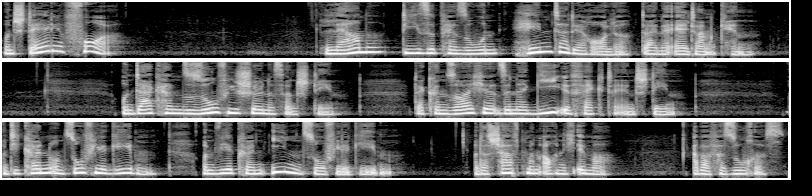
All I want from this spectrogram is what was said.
Und stell dir vor, Lerne diese Person hinter der Rolle deiner Eltern kennen. Und da kann so viel Schönes entstehen. Da können solche Synergieeffekte entstehen. Und die können uns so viel geben. Und wir können ihnen so viel geben. Und das schafft man auch nicht immer. Aber versuch es.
